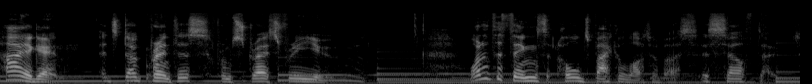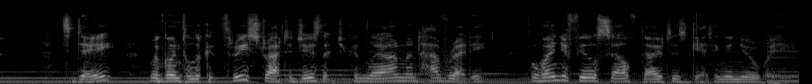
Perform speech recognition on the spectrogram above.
Hi again, it's Doug Prentice from Stress Free You. One of the things that holds back a lot of us is self doubt. Today, we're going to look at three strategies that you can learn and have ready for when you feel self doubt is getting in your way.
